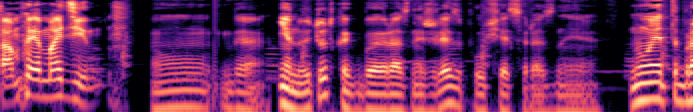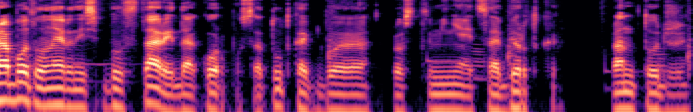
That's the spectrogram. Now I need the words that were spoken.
там M1. Ну, да. Не, ну и тут как бы разные железо, получается, разные. Ну, это бы работало, наверное, если был старый, да, корпус, а тут как бы просто меняется обертка. Ран тот же.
